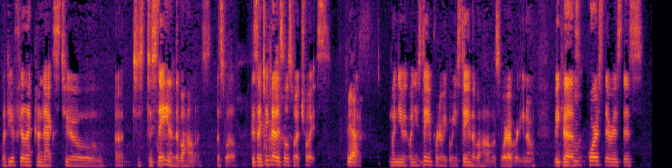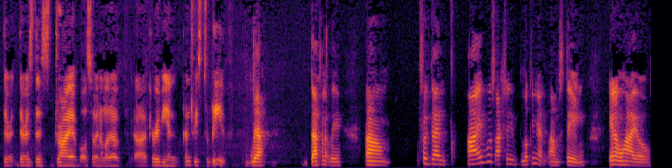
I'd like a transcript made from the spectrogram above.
what do you feel that connects to uh, to, to staying in the bahamas as well? Because i think that is also a choice yeah. When you when you stay in puerto rico when you stay in the bahamas wherever you know? Because mm-hmm. of course there is this there there is this drive also in a lot of uh, caribbean countries to leave. Yeah. Definitely. Um so then I was actually looking at um, staying in Ohio,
